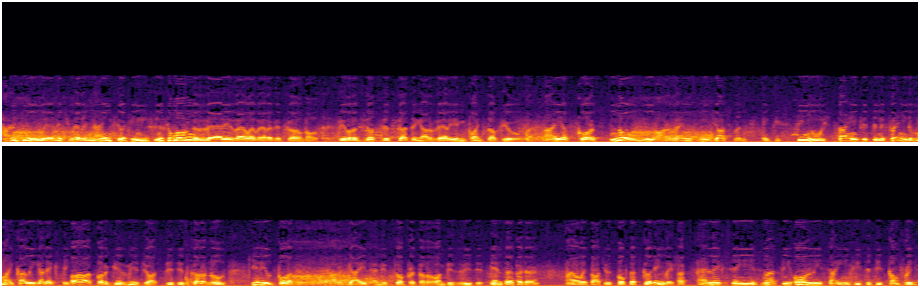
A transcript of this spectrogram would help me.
are you aware that you have a 9.30 meeting tomorrow? Very well aware of it, Colonel. We were just discussing our varying points of view. I, of course, know you are Ramsey Jocelyn, a distinguished scientist and a friend of my colleague Alexei. Oh, forgive me, Josh. This is Colonel Kirill Polatin, our guide and interpreter on this visit. Interpreter? I always thought you spoke such good English. Uh, Alexei is not the only scientist at this conference,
